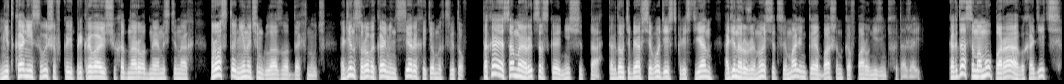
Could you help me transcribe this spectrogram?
ни тканей с вышивкой, прикрывающих однородные на стенах. Просто не на чем глазу отдохнуть. Один суровый камень серых и темных цветов. Такая самая рыцарская нищета, когда у тебя всего 10 крестьян, один оруженосец и маленькая башенка в пару низеньких этажей. Когда самому пора выходить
